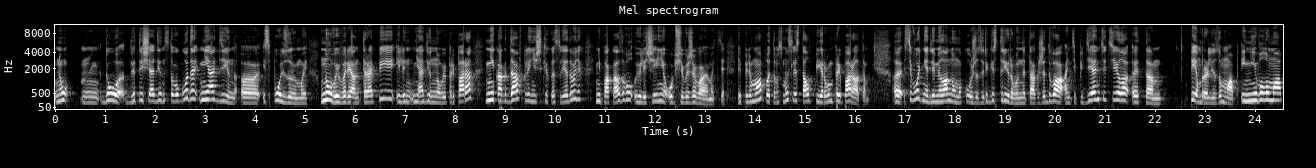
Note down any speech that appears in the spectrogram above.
ну, до 2011 года ни один э, используемый новый вариант терапии или ни один новый препарат никогда в клинических исследованиях не показывал увеличение общей выживаемости. И в этом смысле стал первым препаратом. Э, сегодня для меланомы кожи зарегистрированы также два антипеди-антитела. Это пембролизумаб и ниволумаб.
